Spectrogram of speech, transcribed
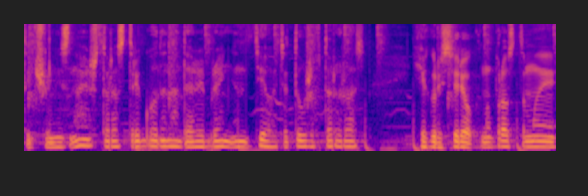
ты что, не знаешь, что раз в три года надо ребрендинг делать, а ты уже второй раз? Я говорю, Серег, ну просто мы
